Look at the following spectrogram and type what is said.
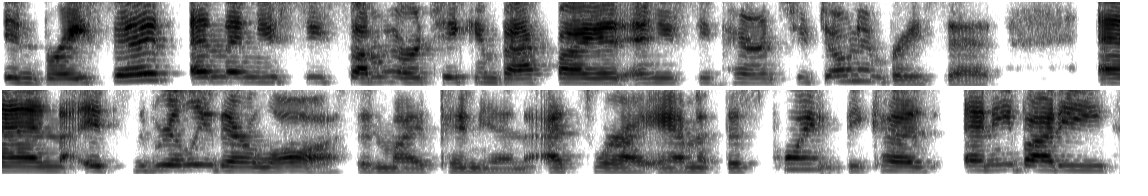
embrace it. And then you see some who are taken back by it and you see parents who don't embrace it. And it's really their loss in my opinion. That's where i am at this point because anybody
